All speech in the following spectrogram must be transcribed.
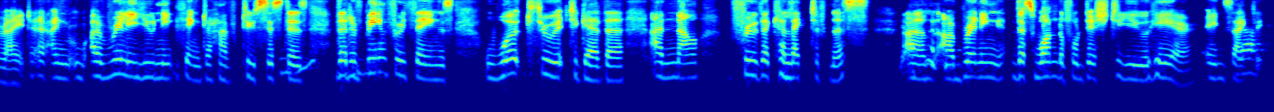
Right. And a really unique thing to have two sisters mm-hmm. that have been through things, worked through it together, and now through the collectiveness yeah. um, are bringing this wonderful dish to you here. Exactly. Yeah.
